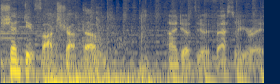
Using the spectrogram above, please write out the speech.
Should do Foxtrot though. I do have to do it faster, you're right.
